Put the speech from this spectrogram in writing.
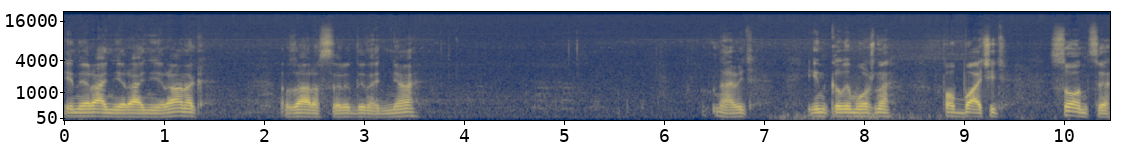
і не ранній ранній ранок. Зараз середина дня. Навіть інколи можна побачити сонце.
